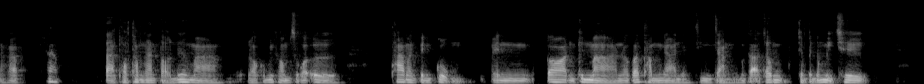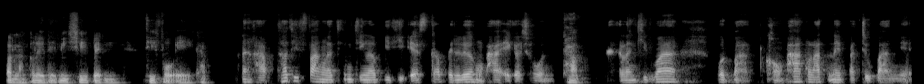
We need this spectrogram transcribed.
นะครับครับ แต่พอทำงานต่อเนื่องมา เราก็มีความรู้สึกว่าเออ ถ้ามันเป็นกลุ่มเป็นก้อนขึ้นมาแล้วก็ทำงานอย่างจริงจังมันก็ต้องจำเป็นต้องมีชื่อ ตอนหลังก็เลยได้มีชื่อเป็น T4A ครับนะครับเท่าที่ฟังแล้วจริง ๆ แล้ว BTS ก็เป็นเรื่องของภาคเอกชนครับ กำลังคิดว่าบทบาทของภาครัฐในปัจจุบันเนี่ย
